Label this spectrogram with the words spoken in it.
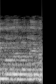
fanáticos de la libertad.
